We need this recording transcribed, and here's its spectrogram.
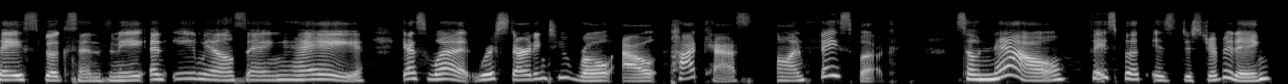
Facebook sends me an email saying, "Hey, guess what? We're starting to roll out podcasts on Facebook. So now Facebook is distributing."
